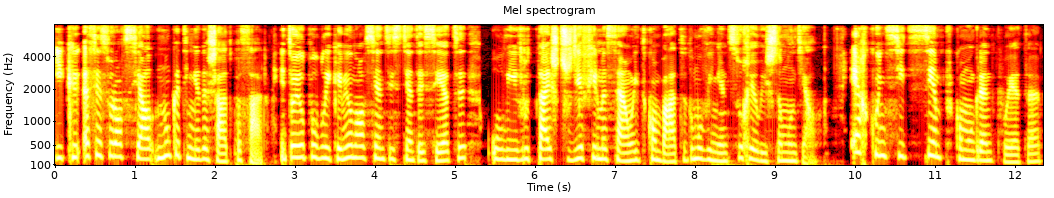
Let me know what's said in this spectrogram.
e que a censura oficial nunca tinha deixado passar. Então ele publica em 1977 o livro Textos de Afirmação e de Combate do Movimento Surrealista Mundial. É reconhecido sempre como um grande poeta,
